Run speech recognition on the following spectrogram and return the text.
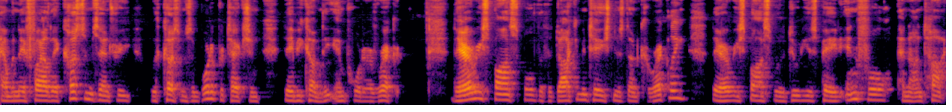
and when they file their customs entry with Customs and Border Protection, they become the importer of record. They are responsible that the documentation is done correctly. They are responsible the duty is paid in full and on time,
